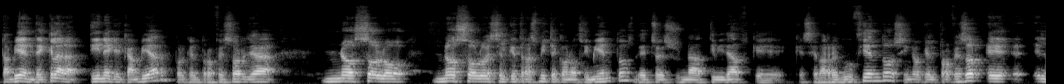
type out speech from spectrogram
también declara tiene que cambiar porque el profesor ya no solo no solo es el que transmite conocimientos, de hecho es una actividad que, se va reduciendo, sino que el profesor, eh, eh, en,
